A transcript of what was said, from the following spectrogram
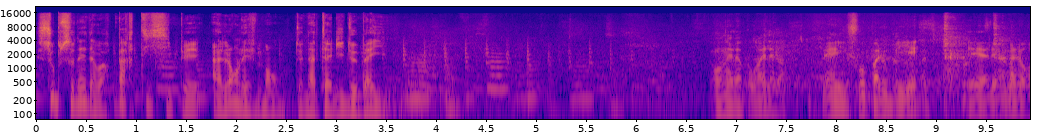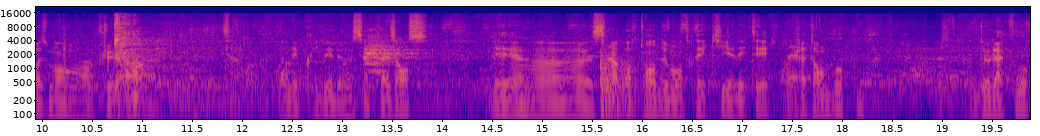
soupçonnés d'avoir participé à l'enlèvement de Nathalie Debailly. On est là pour elle. Et il faut pas l'oublier. Et elle est malheureusement plus là. On est privé de sa présence. Et euh, c'est important de montrer qui elle était. J'attends beaucoup de la cour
